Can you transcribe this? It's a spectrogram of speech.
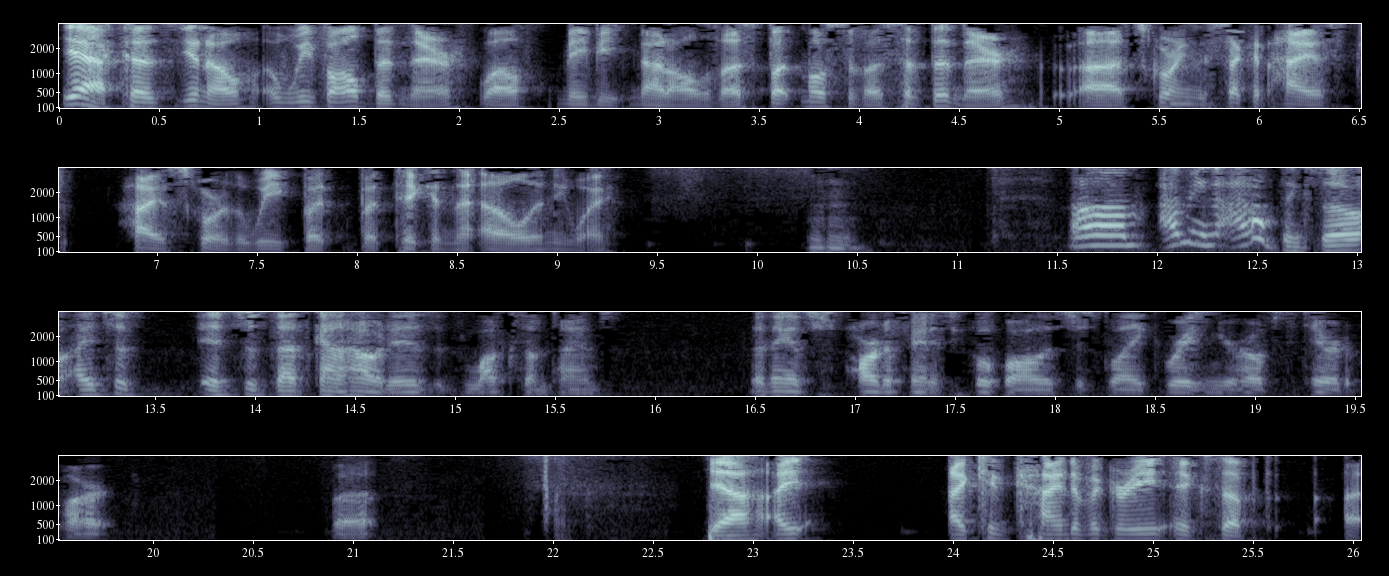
Yeah, because you know we've all been there. Well, maybe not all of us, but most of us have been there, uh, scoring the second highest highest score of the week, but but taking the L anyway. hmm Um, I mean, I don't think so. It's just, it's just that's kind of how it is. It's luck sometimes. I think it's just part of fantasy football. It's just like raising your hopes to tear it apart. But Yeah, I I can kind of agree, except I,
